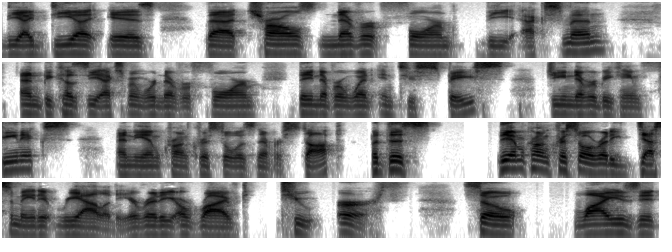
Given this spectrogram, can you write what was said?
the idea is that Charles never formed the X Men. And because the X Men were never formed, they never went into space. Jean never became Phoenix, and the M'Kraan crystal was never stopped. But this, the M'Kraan crystal already decimated reality, already arrived to Earth. So why is it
